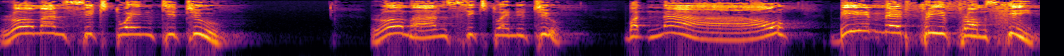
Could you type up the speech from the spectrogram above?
Romans 622. Romans 622. But now, be made free from sin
